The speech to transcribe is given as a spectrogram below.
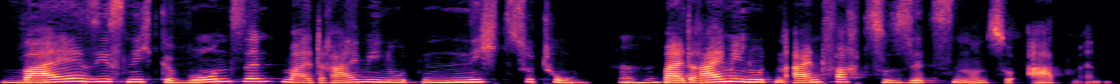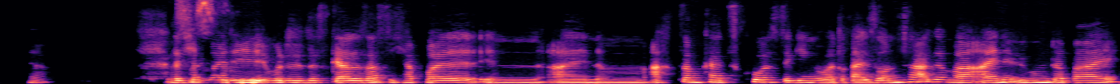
weil sie es nicht gewohnt sind, mal drei Minuten nichts zu tun. Mhm. Mal drei Minuten einfach zu sitzen und zu atmen. Also ich habe mal die, wo du das gerade sagst, ich habe mal in einem Achtsamkeitskurs, der ging über drei Sonntage, war eine Übung dabei,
